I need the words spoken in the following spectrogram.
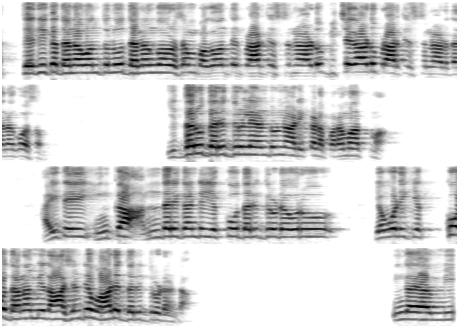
అత్యధిక ధనవంతులు ధనం కోసం భగవంతుని ప్రార్థిస్తున్నాడు బిచ్చగాడు ప్రార్థిస్తున్నాడు ధనం కోసం. ఇద్దరు దరిద్రులే అంటున్నాడు ఇక్కడ పరమాత్మ. అయితే ఇంకా అందరికంటే ఎక్కువ దరిద్రుడు ఎవరు? ఎవడికి ఎక్కువ ధనం మీద ఆశ అంటే వాడే దరిద్రుడంట. ఇంకా మీ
